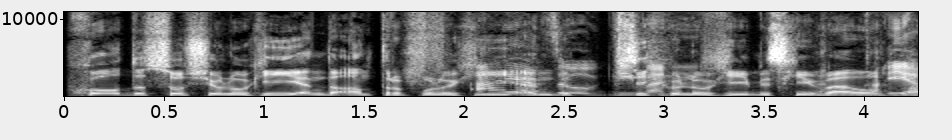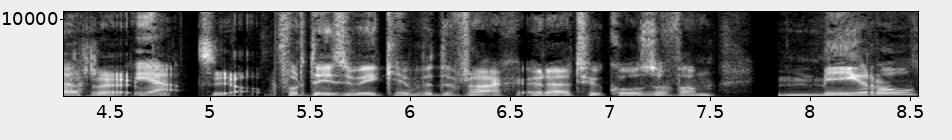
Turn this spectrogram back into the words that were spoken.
Goh, de sociologie en de antropologie Ah ja, en zo, de psychologie misschien wel. Ja, maar eh, ja. goed, ja. Voor deze week hebben we de vraag eruit gekozen van Merel.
